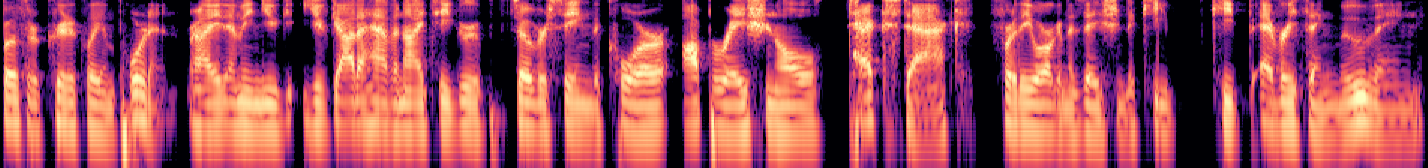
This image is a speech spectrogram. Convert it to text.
both are critically important, right? I mean, you you've got to have an IT group that's overseeing the core operational tech stack for the organization to keep keep everything moving.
